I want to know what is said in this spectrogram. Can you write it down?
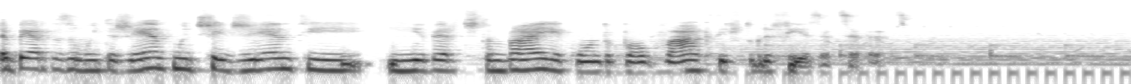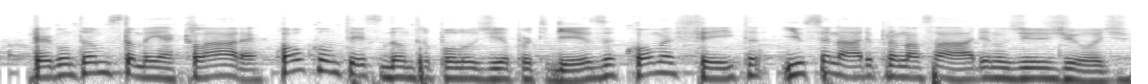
abertas a muita gente, muito cheio de gente e, e abertos também a com o antropólogo vá, que tem fotografias, etc. Perguntamos também a Clara qual o contexto da antropologia portuguesa, como é feita e o cenário para nossa área nos dias de hoje.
